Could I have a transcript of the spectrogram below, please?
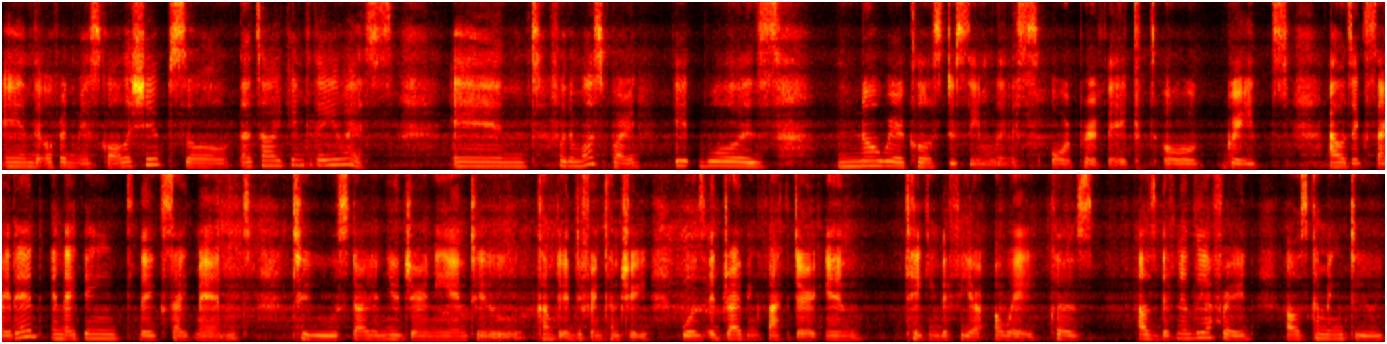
and they offered me a scholarship, so that's how I came to the US. And for the most part, it was nowhere close to seamless or perfect or great. I was excited, and I think the excitement to start a new journey and to come to a different country was a driving factor in taking the fear away because I was definitely afraid. I was coming to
